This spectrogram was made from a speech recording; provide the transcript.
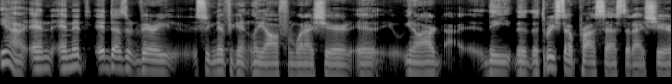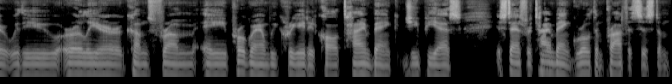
yeah, and and it it doesn't vary significantly off from what I shared. It, you know, our the the, the three step process that I shared with you earlier comes from a program we created called Time Bank GPS. It stands for Time Bank Growth and Profit System,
